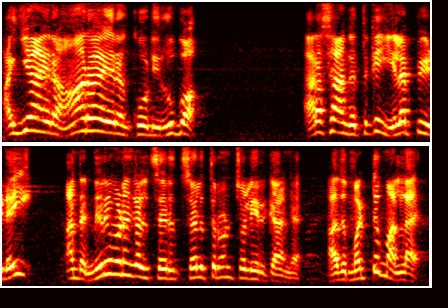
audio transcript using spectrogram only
ஐயாயிரம் ஆறாயிரம் கோடி ரூபாய் அரசாங்கத்துக்கு இழப்பீடை அந்த நிறுவனங்கள் செலுத்தணும்னு சொல்லியிருக்காங்க. அது மட்டுமல்ல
